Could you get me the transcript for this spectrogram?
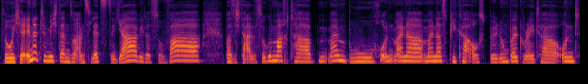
So, ich erinnerte mich dann so ans letzte Jahr, wie das so war, was ich da alles so gemacht habe mit meinem Buch und meiner, meiner Speaker-Ausbildung bei Greater und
